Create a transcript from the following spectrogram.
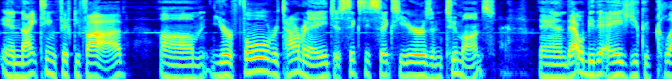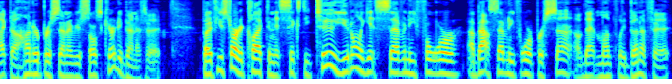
in 1955, um, your full retirement age is 66 years and two months, and that would be the age you could collect 100% of your Social Security benefit. But if you started collecting at 62, you'd only get 74, about 74% of that monthly benefit.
